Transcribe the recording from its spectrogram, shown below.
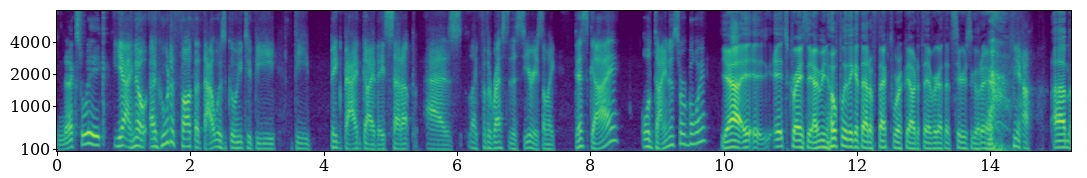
Next week. Yeah, I know. Uh, who would have thought that that was going to be the big bad guy they set up as like for the rest of the series? I'm like, this guy, old dinosaur boy. Yeah, it, it, it's crazy. I mean, hopefully they get that effect worked out if they ever got that series to go to air. Yeah. Um,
